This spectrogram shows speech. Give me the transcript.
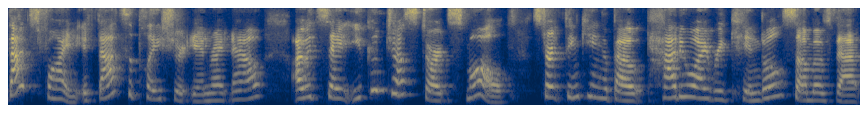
that's fine. If that's the place you're in right now, I would say you can just start small. Start thinking about how do I rekindle some of that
